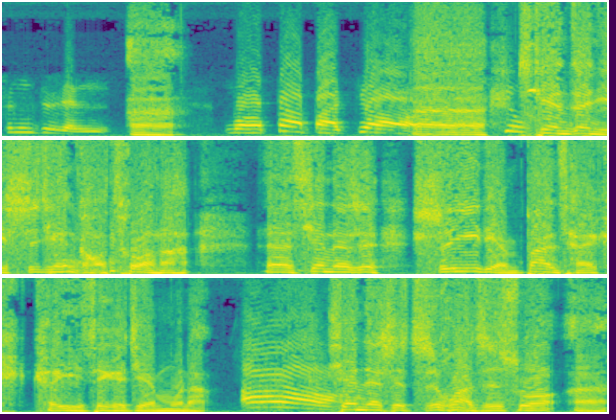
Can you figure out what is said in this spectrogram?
生的人，嗯。我爸爸叫呃，现在你时间搞错了，呃，现在是十一点半才可可以这个节目呢，哦。现在是直话直说，嗯。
